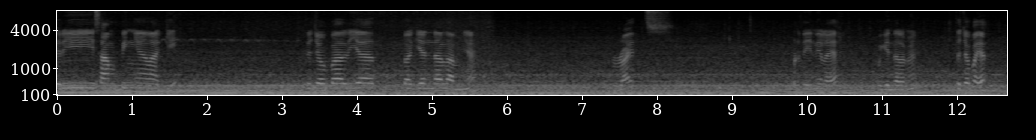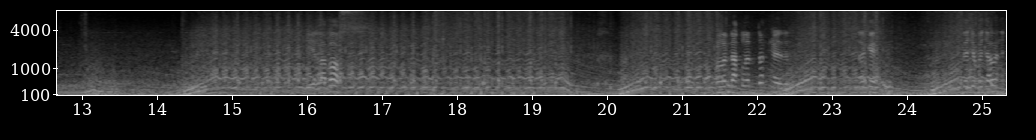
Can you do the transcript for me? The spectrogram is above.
Dari sampingnya lagi. Kita coba lihat bagian dalamnya. Right. Seperti inilah ya bagian dalamnya. Kita coba ya. Gila bos Meledak-ledak nggak itu? Oke Kita coba jalan ya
